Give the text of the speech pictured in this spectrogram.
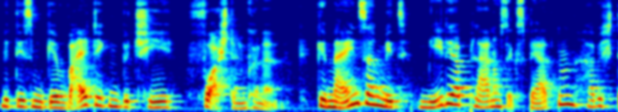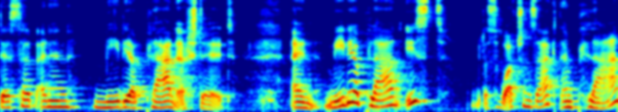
mit diesem gewaltigen Budget vorstellen können. Gemeinsam mit Mediaplanungsexperten habe ich deshalb einen Mediaplan erstellt. Ein Mediaplan ist, wie das Wort schon sagt, ein Plan,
